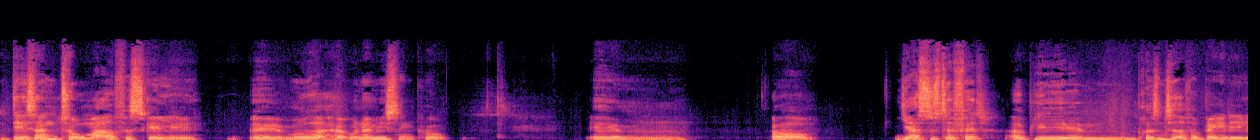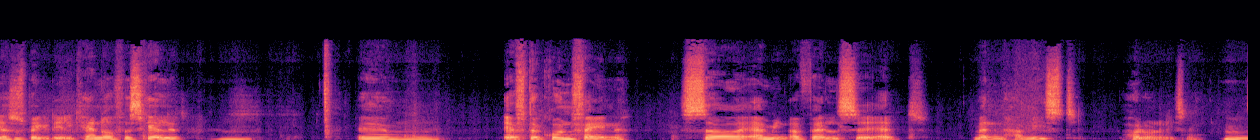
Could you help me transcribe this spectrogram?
det er sådan to meget forskellige øh, måder at have undervisning på. Øhm, og jeg synes, det er fedt at blive øhm, præsenteret for begge dele. Jeg synes, begge dele kan noget forskelligt. Mhm. Øhm, efter grundfagene, så er min opfattelse, at man har mest holdundervisning. Mm.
